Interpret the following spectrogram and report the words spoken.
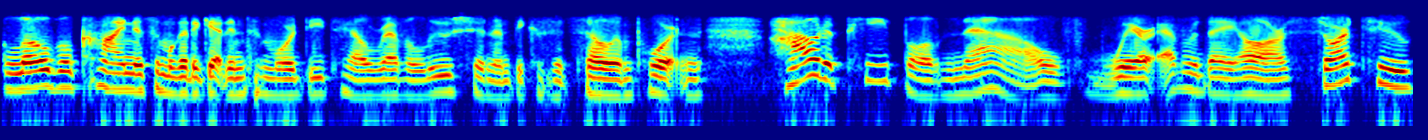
global kindness, and we're going to get into more detail revolution, and because it's so important. How do people now, wherever they are, start to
